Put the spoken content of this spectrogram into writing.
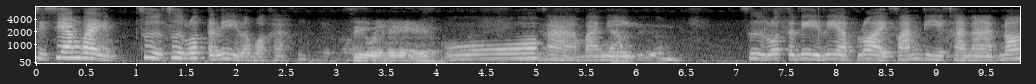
ที่เสี่ยงไว้ซื้อซื้อลอตเตอรี่แล้วบ่ค่ะ ซื้อไว้แล้วโอ้ค่ะบานนี้ซื้อลอตเตอรี่เรียบร้อยฟันดีขนาดเนาะ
